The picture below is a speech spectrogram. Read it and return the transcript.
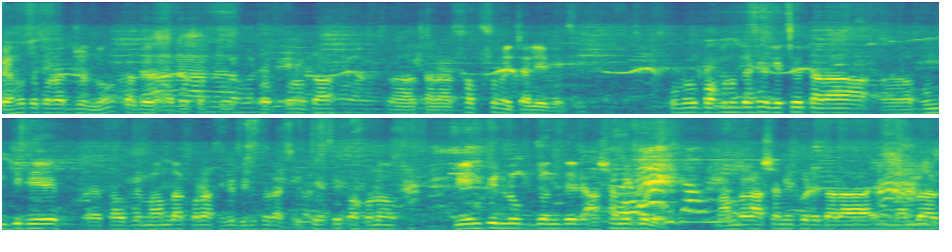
ব্যাহত করার জন্য তাদের অপতৎপরতা তারা সবসময় চালিয়ে গেছে। কোনো কখনো দেখা গেছে তারা হুমকি দিয়ে কাউকে মামলা করা থেকে বিরত রাখতে চেয়েছে। কখনো বিএনপির লোকজনদের আসামি করে, মামলার আসামি করে তারা এই মামলার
